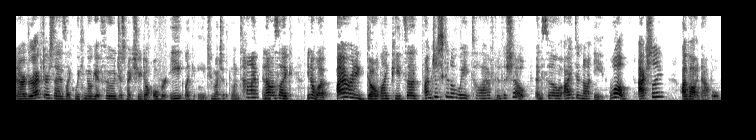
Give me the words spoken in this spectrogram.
And our director says, like, we can go get food. Just make sure you don't overeat, like, eat too much at one time. And I was like, you know what? I already don't like pizza. I'm just gonna wait till after the show. And so I did not eat. Well, actually, I bought an apple.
